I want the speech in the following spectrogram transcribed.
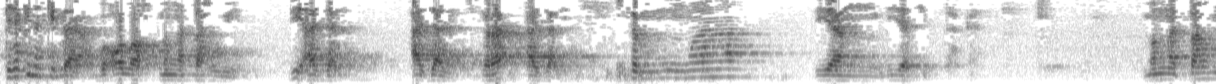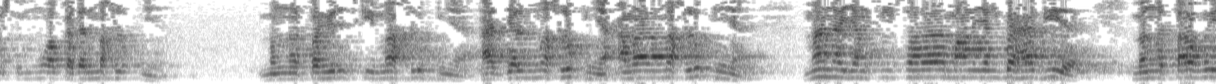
Keyakinan kita bahwa Allah mengetahui di azal, azal, secara azali, semua yang Dia ciptakan, mengetahui semua keadaan makhluknya, mengetahui rezeki makhluknya, ajal makhluknya, amalan makhluknya, mana yang sengsara, mana yang bahagia, mengetahui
